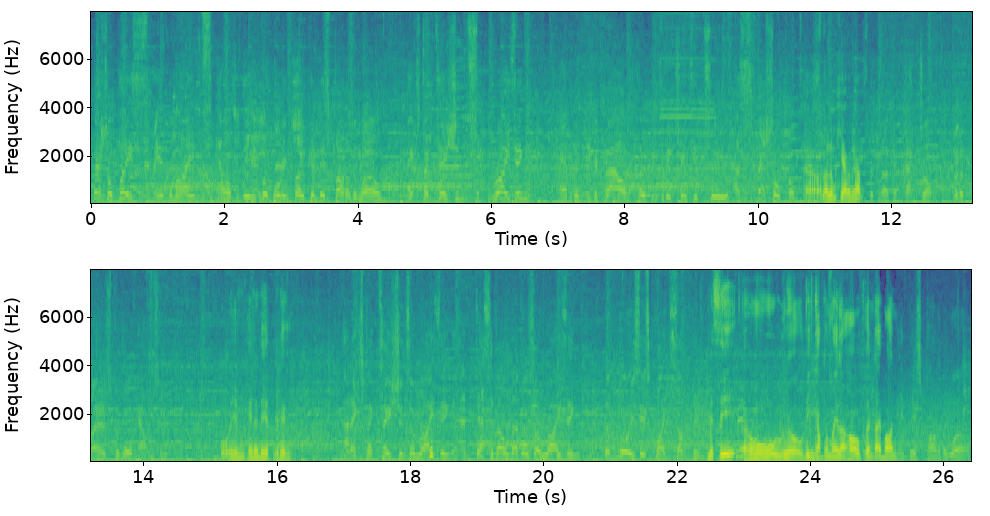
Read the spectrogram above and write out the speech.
special place in the minds of the footballing folk in this part of the world. Expectations rising, evidently the crowd hoping to be treated to a special เอา contest. เราเริ่มเคลียร์กันครับ It's the perfect backdrop for the players to walk out to. โอ้ยเฮนเดสไม่ถึง And expectations are rising and decibel levels are rising. The noise is quite something เมสซี่ เอ้าโหวิ่งกลับทำไมแล้วเพื่อนใต้บอล in this part of the world.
